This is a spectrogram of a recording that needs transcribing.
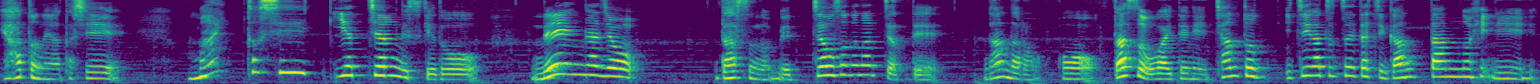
いやあとね私毎年やっちゃうんですけど年賀状出すのめっちゃ遅くなっちゃってなんだろうこう出すお相手にちゃんと1月1日元旦の日に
